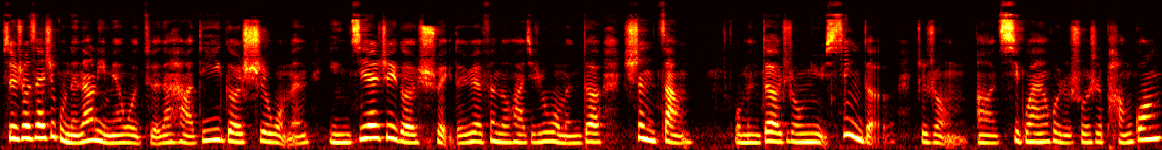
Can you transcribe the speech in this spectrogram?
所以说，在这股能量里面，我觉得哈，第一个是我们迎接这个水的月份的话，其实我们的肾脏，我们的这种女性的。这种呃器官或者说是膀胱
